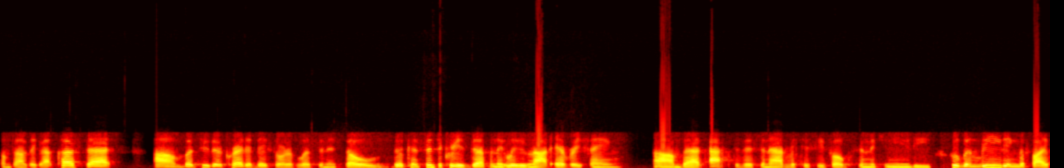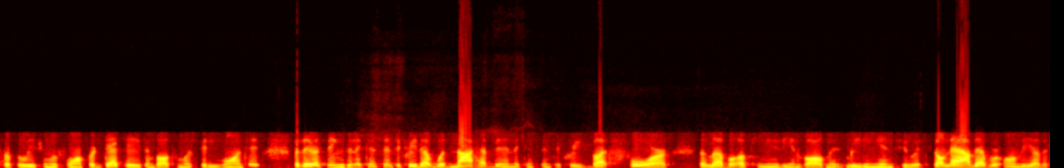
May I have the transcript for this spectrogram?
sometimes they got cussed at. Um, but to their credit, they sort of listened. And so the consent decree is definitely not everything um, that activists and advocacy folks in the community who've been leading the fight for policing reform for decades in Baltimore City wanted. But there are things in the consent decree that would not have been in the consent decree but for the level of community involvement leading into it. So now that we're on the other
